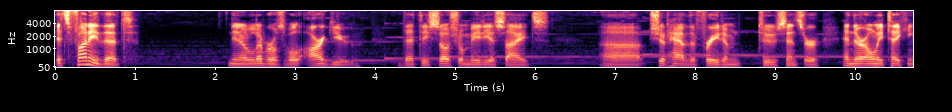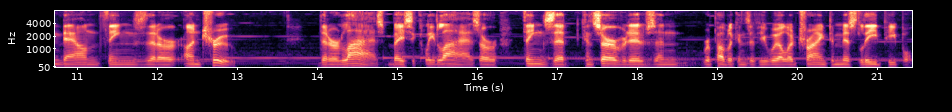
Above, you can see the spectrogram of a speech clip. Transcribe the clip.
it's funny that you know liberals will argue that these social media sites uh, should have the freedom to censor, and they're only taking down things that are untrue that are lies, basically lies, or things that conservatives and Republicans, if you will, are trying to mislead people.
